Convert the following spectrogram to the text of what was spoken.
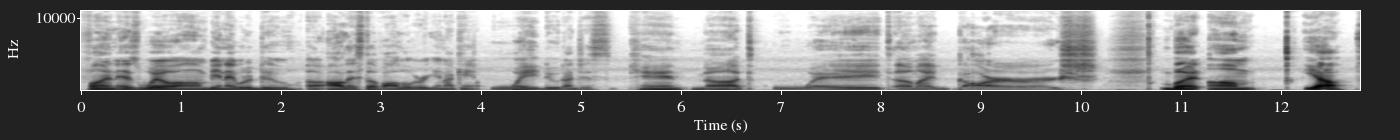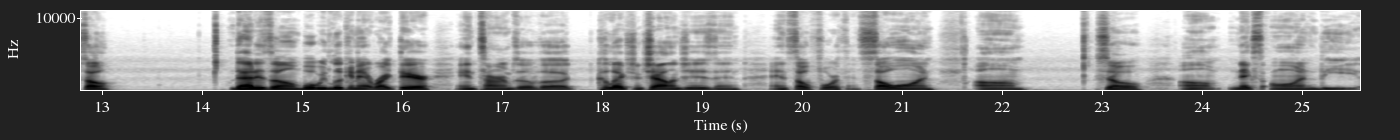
fun as well. Um being able to do uh, all that stuff all over again. I can't wait, dude. I just cannot wait. Oh my gosh. But um yeah, so that is um what we're looking at right there in terms of uh collection challenges and and so forth and so on. Um so um next on the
